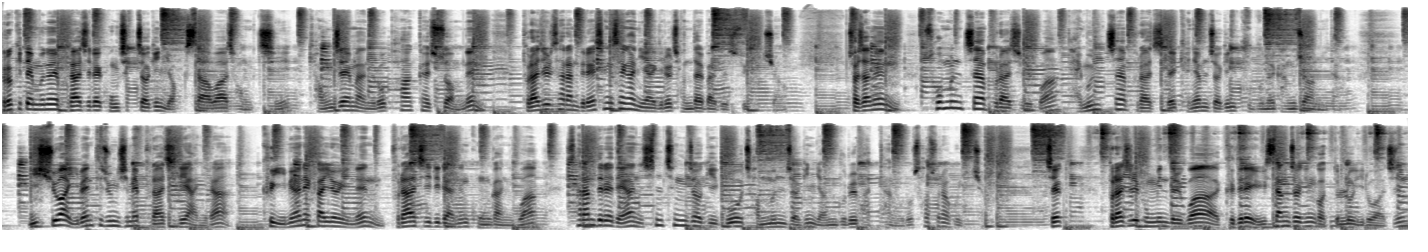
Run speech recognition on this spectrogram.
그렇기 때문에 브라질의 공식적인 역사와 정치, 경제만으로 파악할 수 없는 브라질 사람들의 생생한 이야기를 전달받을 수 있죠. 저자는 소문자 브라질과 대문자 브라질의 개념적인 구분을 강조합니다. 이슈와 이벤트 중심의 브라질이 아니라 그 이면에 깔려 있는 브라질이라는 공간과 사람들에 대한 심층적이고 전문적인 연구를 바탕으로 서술하고 있죠. 즉, 브라질 국민들과 그들의 일상적인 것들로 이루어진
